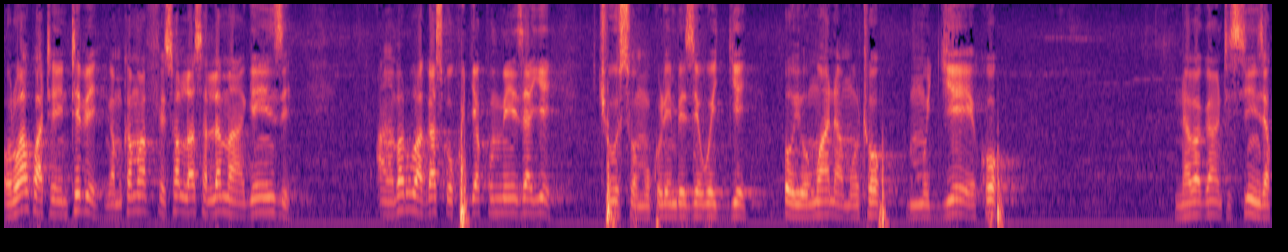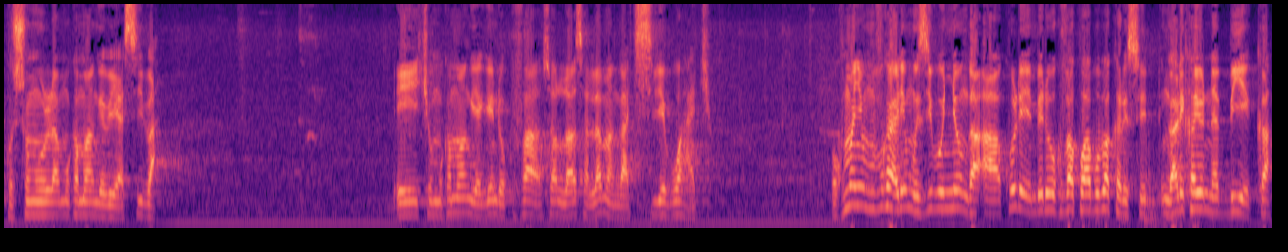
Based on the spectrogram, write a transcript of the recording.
Olwakwata entebe nga mukama waffe sala salama agenze amabaluwa agasika okujja ku meeza ye kyusa omukulembeze wejje oyo omwana muto mugjeeko nabaga nti siyinza kusumulula mukama wange byeyasiba ekyo mukama wange yagenda okufa sala salama nga akisibye bwatyo. Okumanya omuvuka yali muzibu nnyo nga akulembera okuva ku abubakari nga alekayo nabbi yekka.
